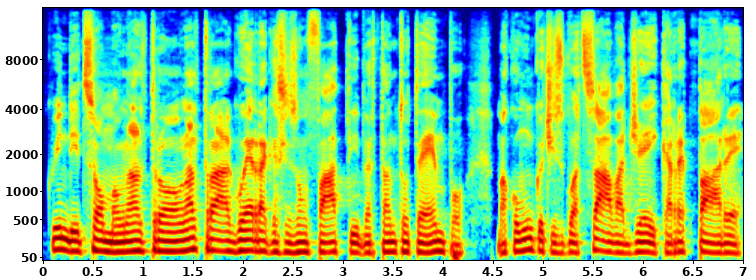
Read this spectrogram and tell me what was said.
Quindi, insomma, un altro, un'altra guerra che si sono fatti per tanto tempo, ma comunque ci sguazzava Jake a rappare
